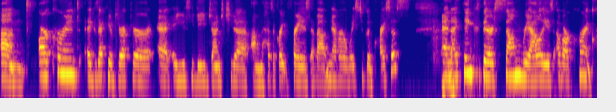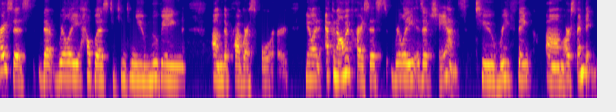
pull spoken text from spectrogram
Um, our current executive director at AUCD, John Tschida, um, has a great phrase about never waste a good crisis. And I think there's some realities of our current crisis that really help us to continue moving um, the progress forward. You know, an economic crisis really is a chance to rethink um, our spending.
